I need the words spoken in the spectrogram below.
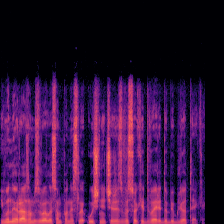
і вони разом з Велесом понесли учня через високі двері до бібліотеки.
